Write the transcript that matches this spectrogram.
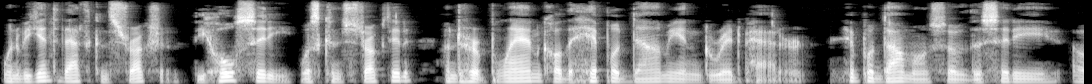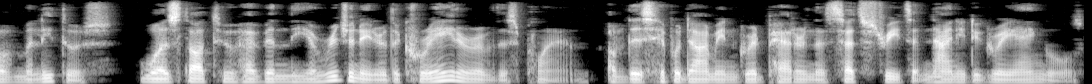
When it began to that construction, the whole city was constructed under a plan called the Hippodamian grid pattern. Hippodamos of the city of Miletus was thought to have been the originator, the creator of this plan, of this Hippodamian grid pattern that set streets at 90 degree angles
